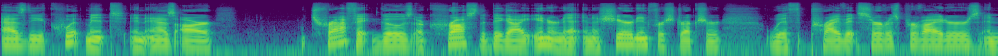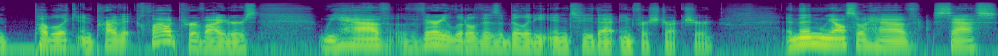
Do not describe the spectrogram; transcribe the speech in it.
as the equipment and as our traffic goes across the Big I internet in a shared infrastructure with private service providers and public and private cloud providers, we have very little visibility into that infrastructure. And then we also have SaaS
